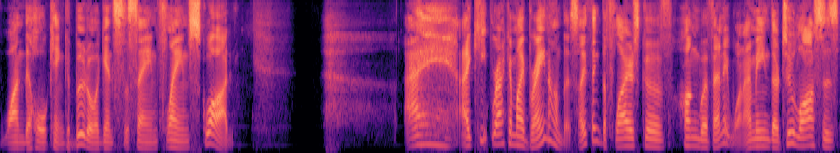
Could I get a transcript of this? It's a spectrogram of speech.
won the whole king caboodle against the same Flames squad. I I keep racking my brain on this. I think the Flyers could have hung with anyone. I mean, their two losses,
